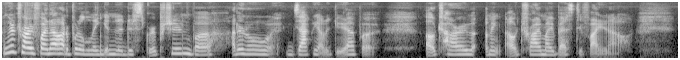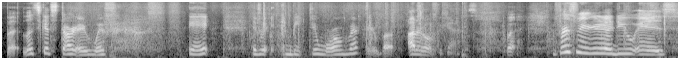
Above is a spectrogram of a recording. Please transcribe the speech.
I'm going to try to find out how to put a link in the description, but I don't know exactly how to do that, but I'll try, I mean, I'll try my best to find out. But let's get started with it if it can beat the world record, but I don't know if it can. But the first thing you're gonna do is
